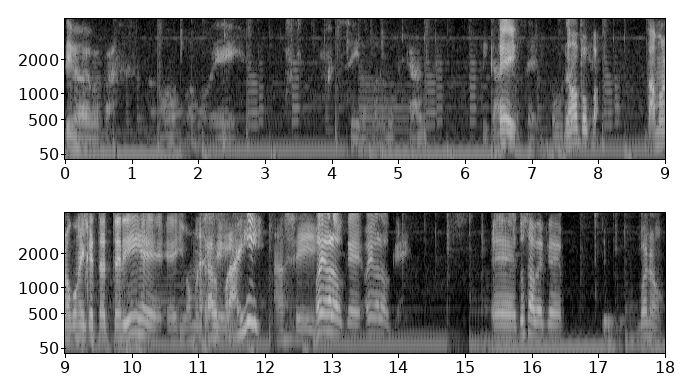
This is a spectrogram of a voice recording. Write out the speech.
Dime, a ver, papá. Vamos, vamos a ver. Sí, nos ponemos picante. Picante, Ey, en serio. ¿Cómo que No, pues vámonos con el que te, te dije eh, y vamos a entrar Ah, sí. por ahí. Ah, sí. Oiga lo que, oiga lo que. Eh, tú sabes que, bueno,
